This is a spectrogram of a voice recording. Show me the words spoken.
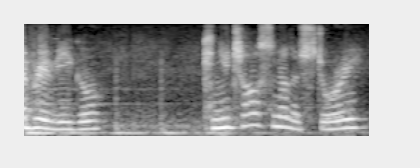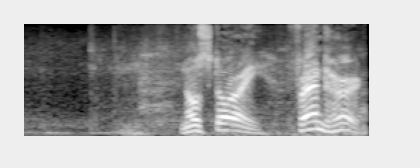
Hi, Brave Eagle. Can you tell us another story? No story. Friend hurt.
